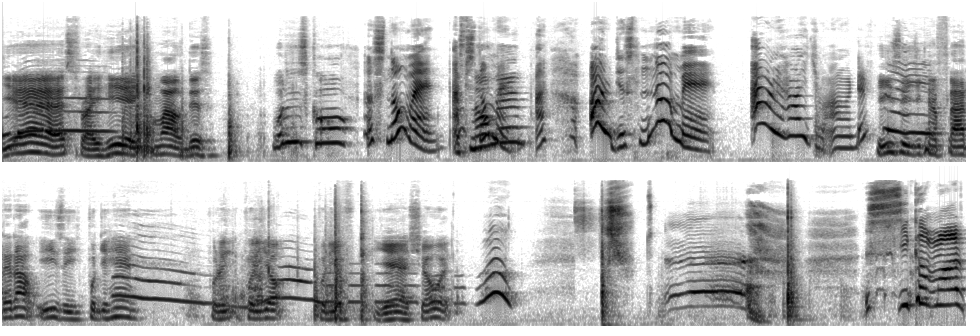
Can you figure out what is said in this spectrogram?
Yes, right here. Come out. This. What is this called? A snowman. A snowman? I, I'm the snowman. I hide you. Easy. You can flat it out. Easy. Put your hand. Put it. Put your. Put your. Yeah. Show it. Woo. See, come on.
